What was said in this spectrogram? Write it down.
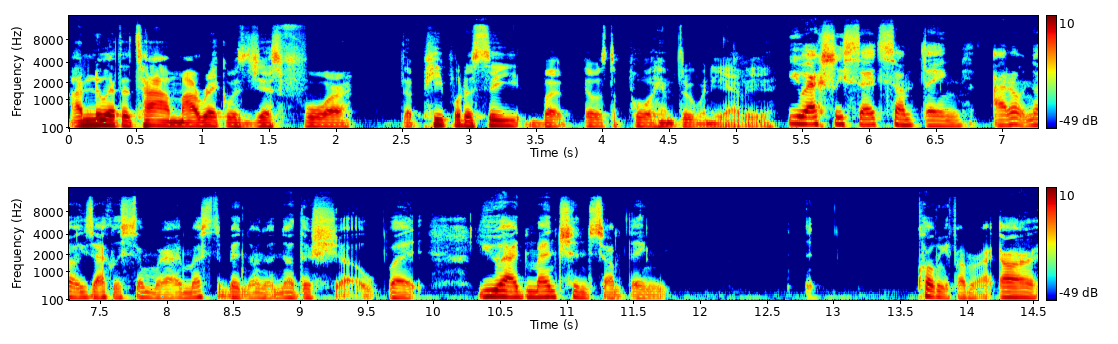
I knew at the time my record was just for the people to see, but it was to pull him through when he had it. you actually said something. I don't know exactly somewhere. I must have been on another show, but you had mentioned something. Quote me if I'm right, or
